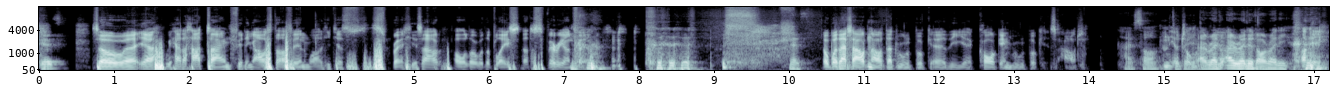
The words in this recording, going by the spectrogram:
Yes. So uh, yeah, we had a hard time fitting our stuff in while he just spread his out all over the place. That's very unfair. yes. Oh, but that's out now. That rule book, uh, the uh, core game rule book, is out. I saw. I read. I read it already. Okay.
